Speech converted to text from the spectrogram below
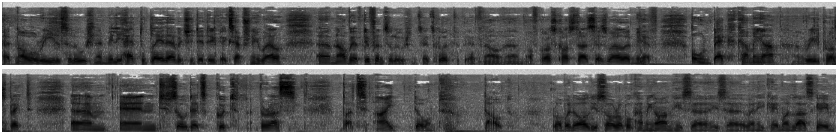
had no real solution and Millie had to play there, which he did exceptionally well. Um, now we have different solutions. That's good. We have now, um, of course, Costas as well, and we have Owen Beck coming up, a real prospect. Um, and so that's good for us. But I don't doubt Robert All. You saw Robbo coming on. He's, uh, he's uh, when he came on last game,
